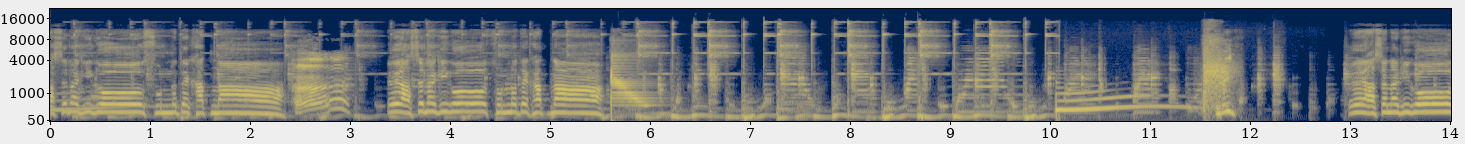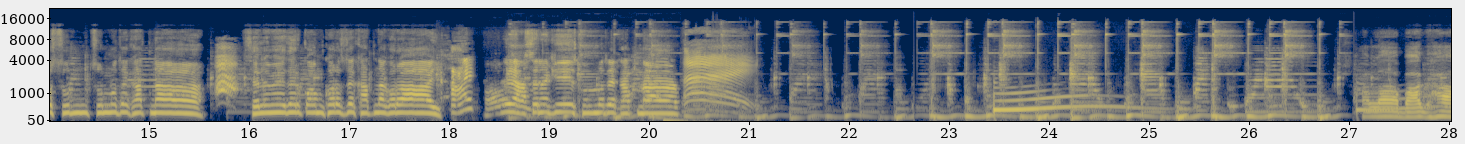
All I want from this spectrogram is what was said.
আসে নাকি গো? শূন্যতে খাতনা। এ আছে নাকি গো? শূন্যতে খাতনা এ আসে নাকি গো? শূন- শূন্যতে খাতনা ছেলে মেয়েদের কম খরচে খাতনা করাই এ আসে নাকি? শূন্যতে খাতনা শালা বাঘা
